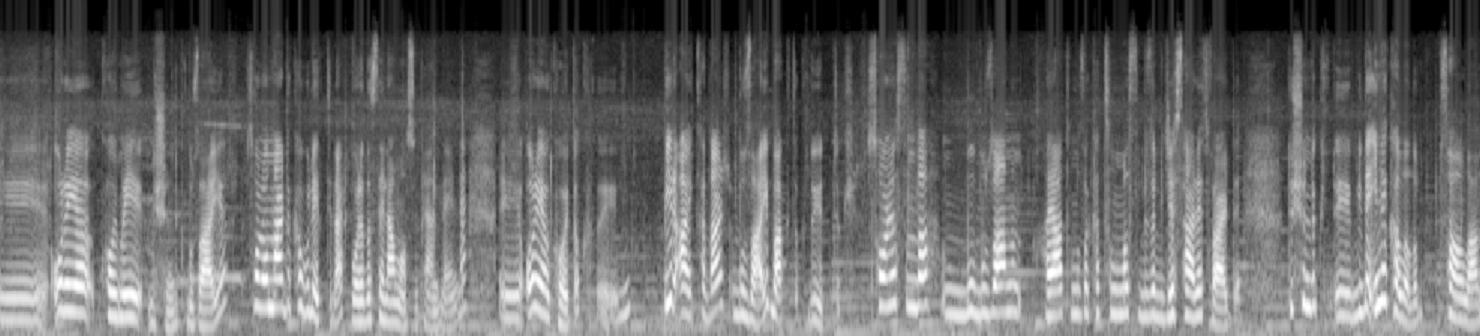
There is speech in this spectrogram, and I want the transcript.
E, oraya koymayı düşündük buzağı. Sonra onlar da kabul ettiler. Bu arada selam olsun kendilerine. E, oraya koyduk. E, bir ay kadar buzağı baktık, büyüttük. Sonrasında bu buzağının hayatımıza katılması bize bir cesaret verdi. Düşündük e, bir de inek alalım sağlam,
